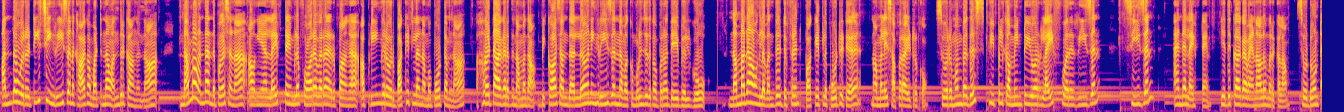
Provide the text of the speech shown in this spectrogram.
அந்த ஒரு டீச்சிங் ரீசனுக்காக மட்டும்தான் வந்திருக்காங்கன்னா நம்ம வந்து அந்த பர்சனை அவங்க என் லைஃப் டைமில் ஃபாரவராக இருப்பாங்க அப்படிங்கிற ஒரு பக்கெட்டில் நம்ம போட்டோம்னா ஹர்ட் ஆகிறது நம்ம தான். பிகாஸ் அந்த லேர்னிங் ரீசன் நமக்கு முடிஞ்சதுக்கப்புறம் தே வில் கோ நம்ம தான் அவங்கள வந்து டிஃப்ரெண்ட் பக்கெட்டில் போட்டுட்டு நம்மளே சஃபர் ஆகிட்டு இருக்கோம். So remember this people come into your life for a reason season and a lifetime எதுக்காக வேணாலும் இருக்கலாம். So don't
